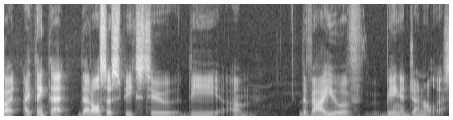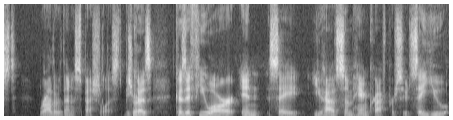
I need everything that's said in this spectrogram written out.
but I think that that also speaks to the um, the value of being a generalist rather than a specialist. Because because if you are in say you have some handcraft pursuits say you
